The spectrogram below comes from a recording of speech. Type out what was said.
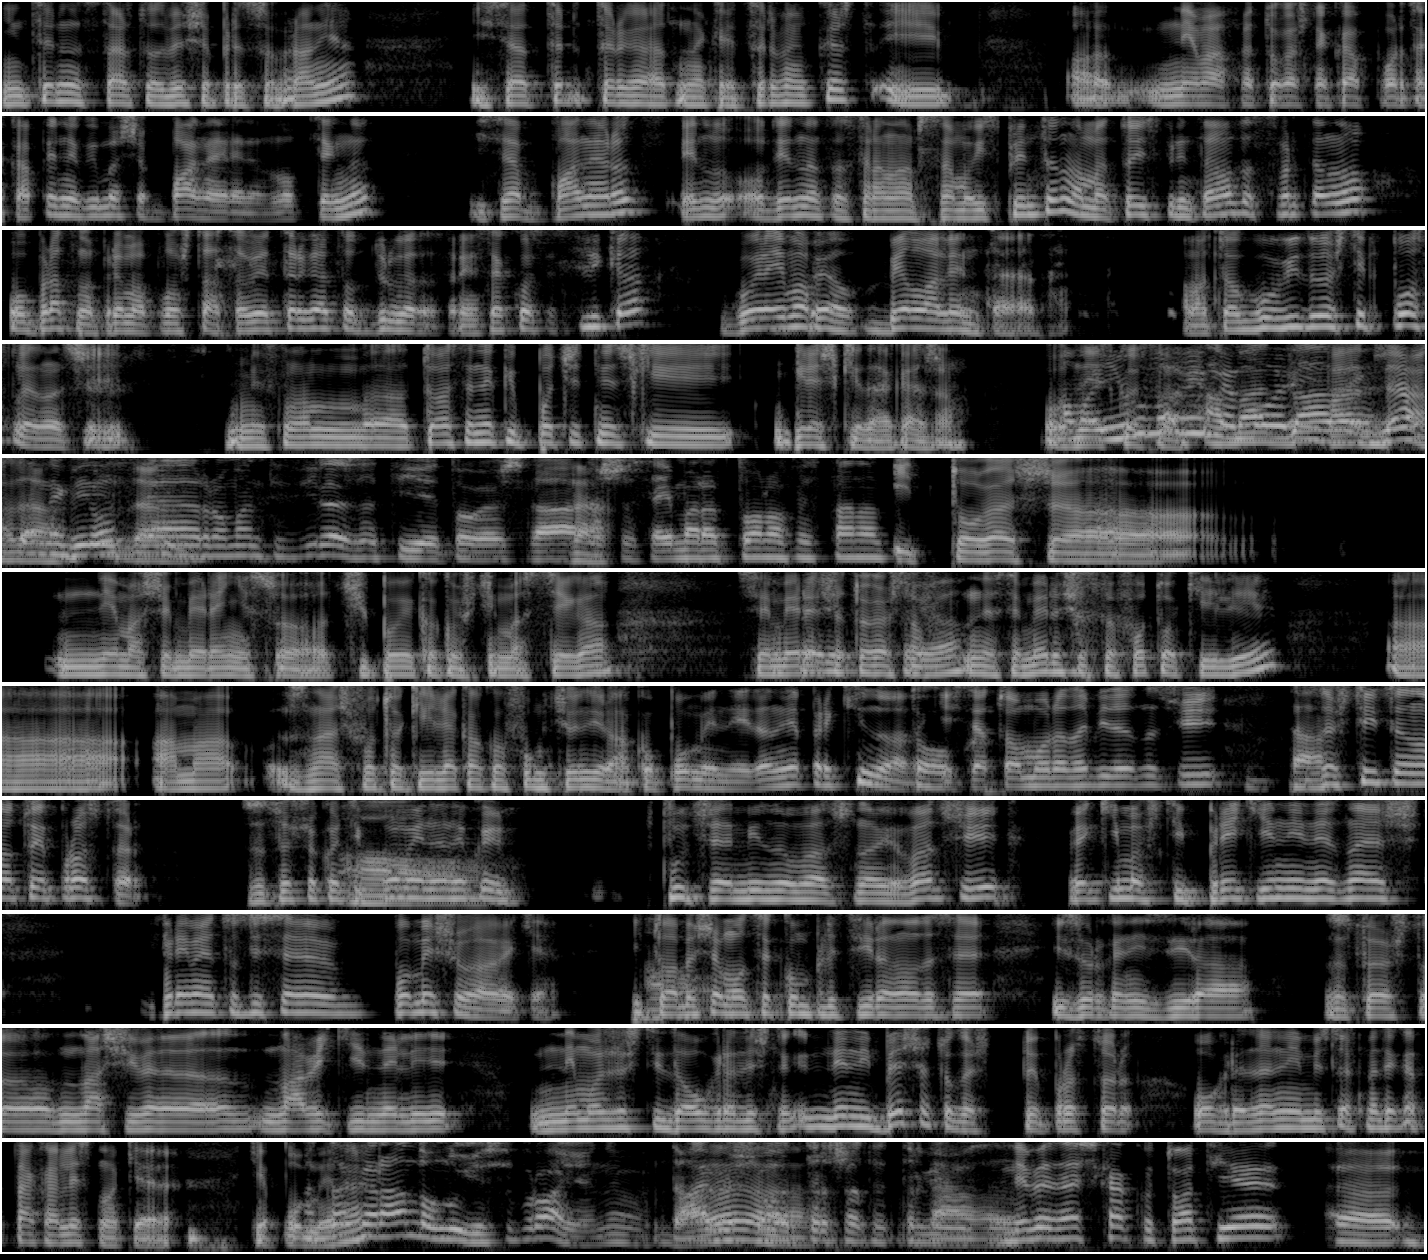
интернет, стартот беше пред собрание и сега тр, тргаат некај црвен крст и а, немавме тогаш некоја порта капе, него имаше банер еден оттегнат и сега банерот едно, од едната страна само испринтан, ама тој испринтаното свртано обратно према плоштата, овие тргаат од другата страна. И Сега кога се слика, горе има Бел. бела лента. Ама тоа го видуваш ти после, значи мислам тоа се некои почетнички грешки да кажам. Од Ама и убави Ама мемории да, за да, да, анекдоти. Види се да. романтизираш за тие тогаш, Да. да. Зашто се и маратонов е станат. И тогаш а, немаше мерење со чипови како што има сега. Се мереше тогаш со стоја. не се мереше со фотокили, а, ама знаеш фотокилија како функционира, ако помине еден ја прекинува Толку. и се тоа мора да биде значи Да. заштитено на тој простор. Затоа што кога ти помине некој случај минувач навивач и веќе имаш ти прекин и не знаеш времето ти се помешува веќе. И тоа беше малку комплицирано да се изорганизира затоа што нашиве навики нели не можеш ти да оградиш не, не ни беше тогаш тој простор ограден и мислевме дека така лесно ќе ќе А помине. така рандом луѓе си проаѓа, нема. Да, Ајде да, што да. трчате, тргаме Да, се. Не бе, знаеш како, тоа ти е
